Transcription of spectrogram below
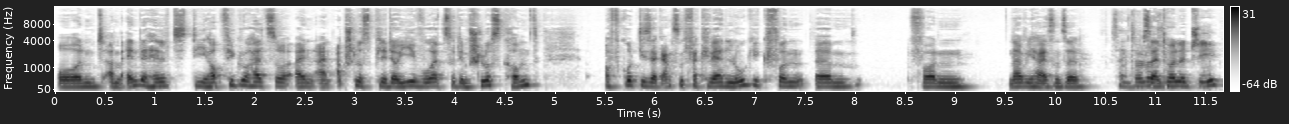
Und am Ende hält die Hauptfigur halt so ein, ein Abschlussplädoyer, wo er zu dem Schluss kommt, aufgrund dieser ganzen verqueren Logik von, ähm, von, na, wie heißen sie? Scientology. Scientology,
